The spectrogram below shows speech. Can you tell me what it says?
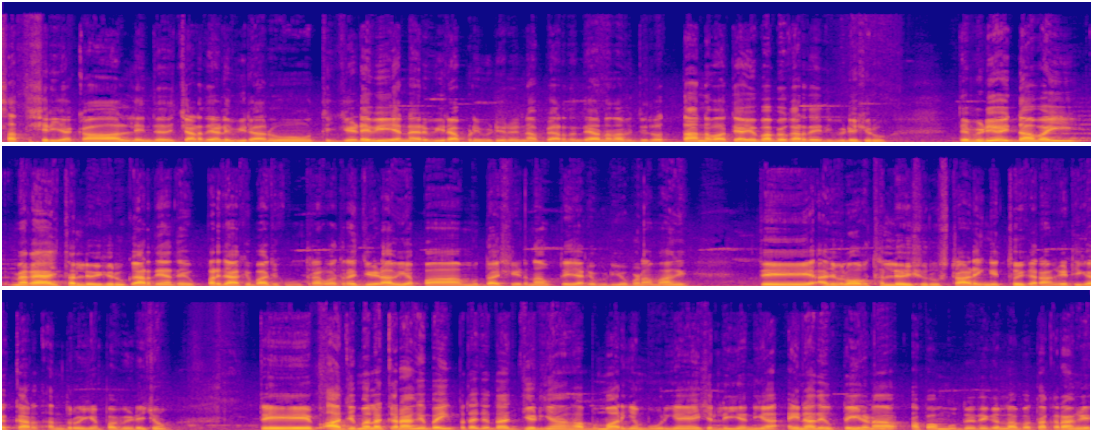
ਸਤਿ ਸ਼੍ਰੀ ਅਕਾਲ ਲੈਂਦੇ ਤੇ ਚੜਦੇ ਵਾਲੇ ਵੀਰਾਂ ਨੂੰ ਤੇ ਜਿਹੜੇ ਵੀ ਐਨਆਰ ਵੀਰ ਆਪਣੀ ਵੀਡੀਓ ਨੂੰ ਇੰਨਾ ਪਿਆਰ ਦਿੰਦੇ ਆ, ਉਹਨਾਂ ਦਾ ਵੀ ਦਿਲੋਂ ਧੰਨਵਾਦ ਤੇ ਆਇਓ ਬਾਬੇ ਕਰਦੇ ਦੀ ਵੀਡੀਓ ਸ਼ੁਰੂ। ਤੇ ਵੀਡੀਓ ਇਦਾਂ ਬਾਈ, ਮੈਂ ਕਿਹਾ ਅੱਜ ਥੱਲੇ ਸ਼ੁਰੂ ਕਰਦੇ ਆ ਤੇ ਉੱਪਰ ਜਾ ਕੇ ਬਾਅਦ ਚ ਕਬੂਤਰਾ ਕਬੂਤਰਾ ਜਿਹੜਾ ਵੀ ਆਪਾਂ ਮੁੱਦਾ ਛੇੜਨਾ, ਉੱਤੇ ਜਾ ਕੇ ਵੀਡੀਓ ਬਣਾਵਾਂਗੇ। ਤੇ ਅੱਜ ਵਲੌਗ ਥੱਲੇ ਸ਼ੁਰੂ ਸਟਾਰਟਿੰਗ ਇੱਥੋਂ ਹੀ ਕਰਾਂਗੇ, ਠੀਕ ਆ? ਘਰ ਅੰਦਰੋਂ ਹੀ ਆਪਾਂ ਵੀਡੀਓ ਚੋਂ। ਤੇ ਅੱਜ ਮਤਲਬ ਕਰਾਂਗੇ ਬਾਈ, ਪਤਾ ਕਿਦਾਂ ਜਿਹੜੀਆਂ ਆਹ ਬਿਮਾਰੀਆਂ ਬੂਰੀਆਂ ਇਹ ਚੱਲੀ ਜਾਂਦੀਆਂ, ਇਹਨਾਂ ਦੇ ਉੱਤੇ ਹੀ ਹਨਾ ਆਪਾਂ ਮੁੱਦੇ ਤੇ ਗੱਲਾਂ ਬਾਤਾਂ ਕਰਾਂਗੇ।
